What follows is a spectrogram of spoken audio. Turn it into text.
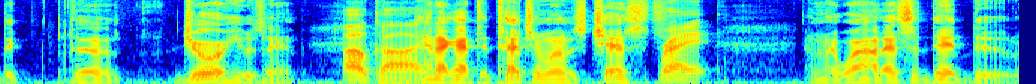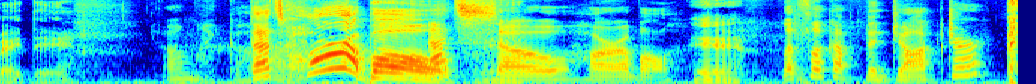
the the drawer he was in, Oh God. and I got to touch him on his chest. right. I'm like, "Wow, that's a dead dude right there." Oh my god. That's horrible. That's so horrible. Yeah. Let's look up the doctor.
